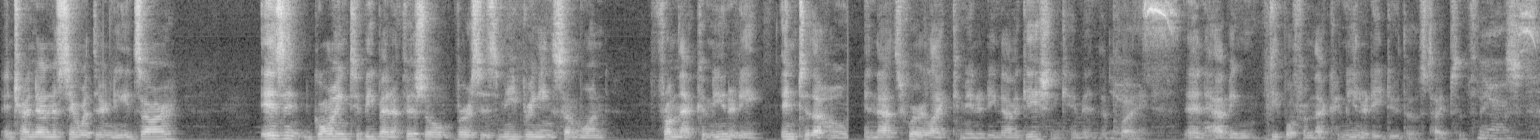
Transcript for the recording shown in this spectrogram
and trying to understand what their needs are isn't going to be beneficial versus me bringing someone from that community into the home. And that's where like community navigation came into play Yes. and having people from that community do those types of things Yes.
